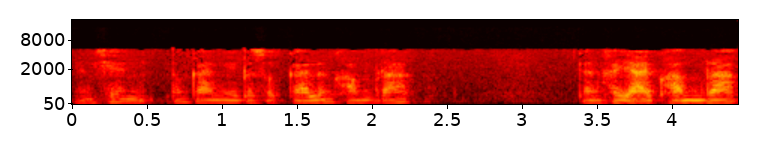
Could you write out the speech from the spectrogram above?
อย่างเช่น ต้องการมีประสบการณ์เรื่องความรัก การขยายความรัก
